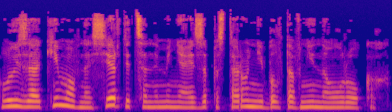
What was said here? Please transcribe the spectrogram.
Луиза Акимовна сердится на меня из-за посторонней болтовни на уроках.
